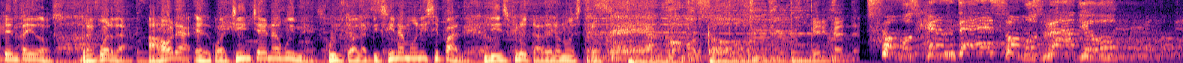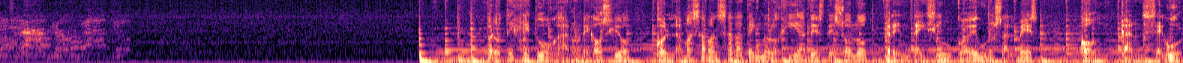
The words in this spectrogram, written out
72. Recuerda, ahora el Guachincha en Agüimes, junto a la piscina municipal. Disfruta de lo nuestro. Somos gente, somos radio. Protege tu hogar o negocio con la más avanzada tecnología desde solo 35 euros al mes con Cansegur.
